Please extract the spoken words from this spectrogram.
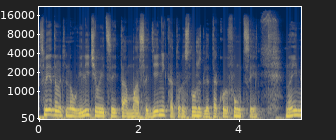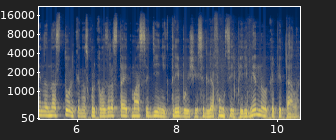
Следовательно, увеличивается и там масса денег, которые служат для такой функции. Но именно настолько, насколько возрастает масса денег, требующихся для функции переменного капитала,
